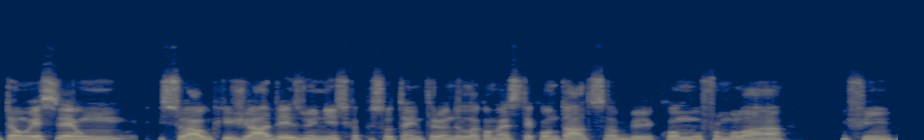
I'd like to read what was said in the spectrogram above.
Então esse é um isso é algo que já desde o início que a pessoa está entrando ela começa a ter contato, sabe como formular, enfim,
